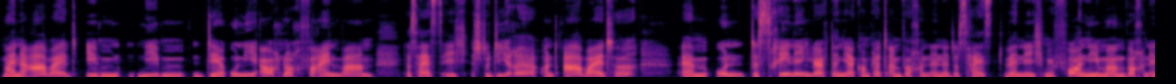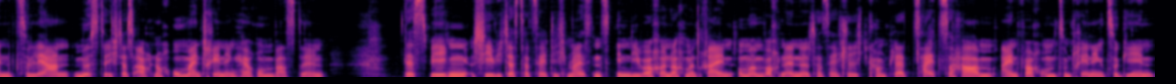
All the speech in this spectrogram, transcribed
meine Arbeit eben neben der Uni auch noch vereinbaren. Das heißt, ich studiere und arbeite ähm, und das Training läuft dann ja komplett am Wochenende. Das heißt, wenn ich mir vornehme, am Wochenende zu lernen, müsste ich das auch noch um mein Training herum basteln. Deswegen schiebe ich das tatsächlich meistens in die Woche noch mit rein, um am Wochenende tatsächlich komplett Zeit zu haben, einfach um zum Training zu gehen.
